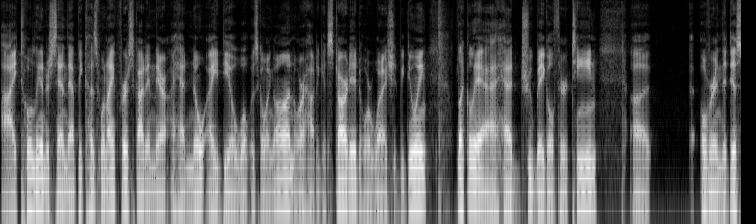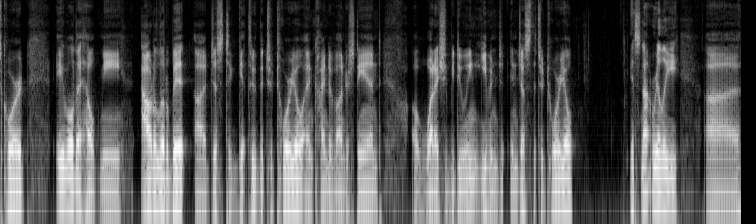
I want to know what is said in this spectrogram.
I totally understand that because when I first got in there, I had no idea what was going on or how to get started or what I should be doing. Luckily, I had True Bagel 13 uh, over in the Discord, able to help me out a little bit uh, just to get through the tutorial and kind of understand uh, what I should be doing, even in just the tutorial. It's not really uh,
